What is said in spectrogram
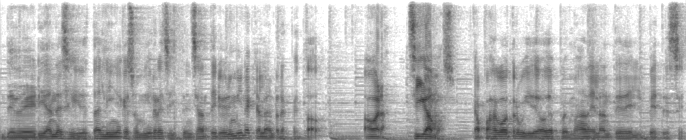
deberían de seguir estas líneas que son mi resistencia anterior y mira que la han respetado. Ahora, sigamos. Capaz hago otro video después más adelante del BTC.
